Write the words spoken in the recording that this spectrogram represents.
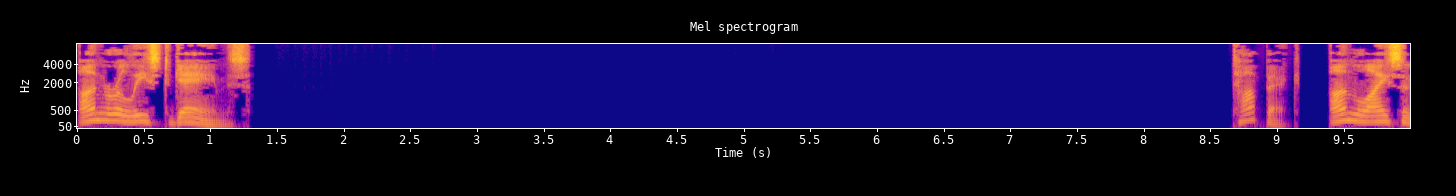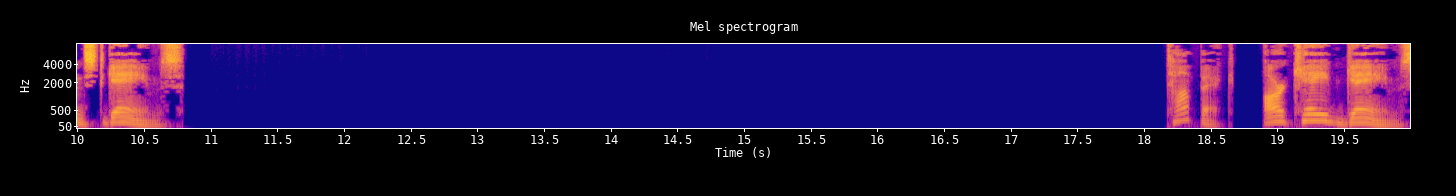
Unreleased games. Topic: Unlicensed games. Topic: Arcade games.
